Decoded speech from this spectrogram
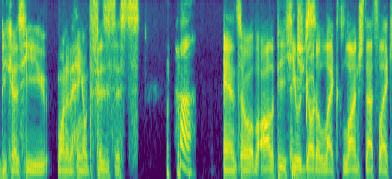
because he wanted to hang out with physicists. Huh. And so all the he would go to like lunch. That's like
